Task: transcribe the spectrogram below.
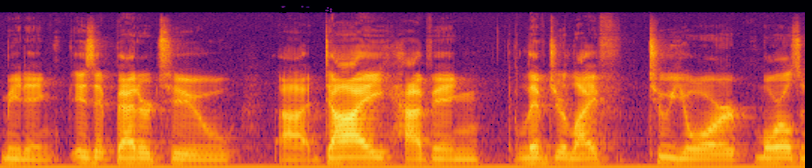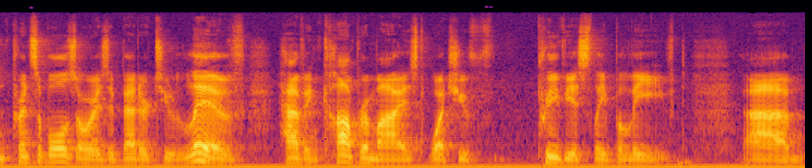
meaning is it better to uh, die having lived your life to your morals and principles, or is it better to live having compromised what you've previously believed? Um,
